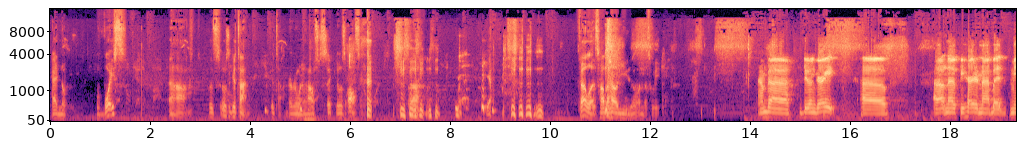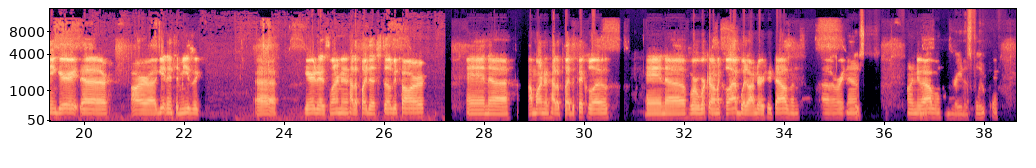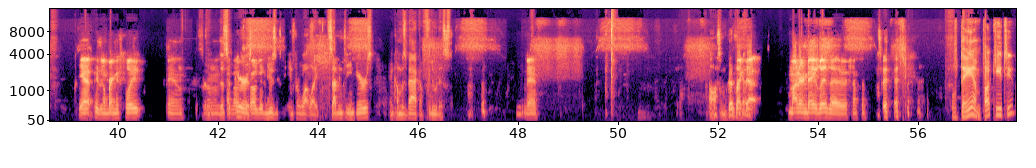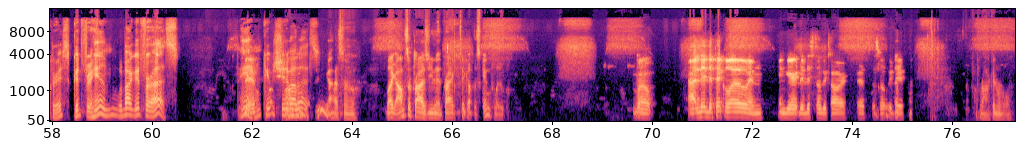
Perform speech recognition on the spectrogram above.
had no voice. Uh, it, was, it was a good time. Good time. Everyone in the house was sick. It was awesome. Uh, yeah. Fellas, how the hell are you doing this week? I'm uh, doing great. Uh, I don't know if you heard or not, but me and Garrett uh, are uh, getting into music. Uh, Garrett is learning how to play the steel guitar, and uh, I'm learning how to play the piccolo. And uh, we're working on a collab with Andre 2000 uh, right now on a new album. Great as flute. Yeah, he's gonna bring his flute and So from the good. music scene for what, like 17 years, and comes back a flutist. yeah, Awesome. Good it's for like him. that modern day Lizzo or something. Well, damn. Fuck you too, Chris. Good for him. What about good for us? Damn, Yeah. don't give a shit Well, about us. You guys, so like, I'm surprised you didn't practice take up the skin flute. Well, I did the piccolo and and Garrett did the steel guitar. That's, that's what we do. Rock and roll.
